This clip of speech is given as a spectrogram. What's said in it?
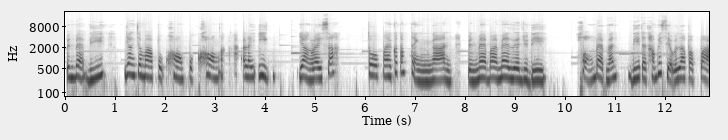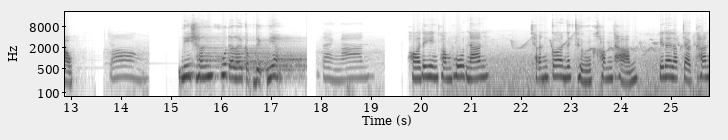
เป็นแบบนี้ ยังจะมาปกครองปกครองอะอะไรอีก อย่างไรซะโตไปก็ต้องแต่งงานเป็นแม่บ้านแม่เรือนอยู่ดี ของแบบนั้นดีแต่ทำให้เสียเวลาเปล่าๆจ้องนี่ฉันพูดอะไรกับเด็กเนี่ย แต่งงาน พอได้ยินคำพูดนั้น ฉันก็นึกถึงคำถามที่ได้รับจากท่าน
